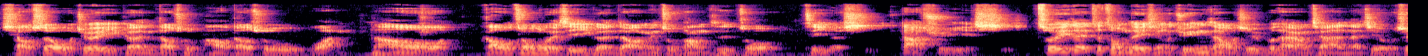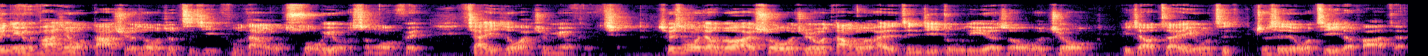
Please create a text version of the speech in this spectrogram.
小时候我就会一个人到处跑，到处玩。然后高中我也是一个人在外面租房子做自己的事，大学也是。所以在这种类型的决定上，我其实不太让家人来接我。所以你会发现，我大学的时候我就自己负担我所有的生活费，家里是完全没有给我钱的。所以从我角度来说，我觉得当我开始经济独立的时候，我就比较在意我自就是我自己的发展。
